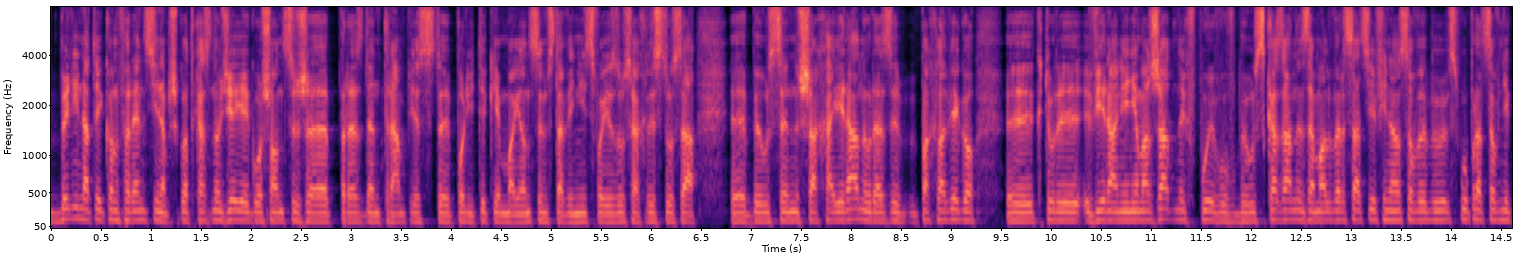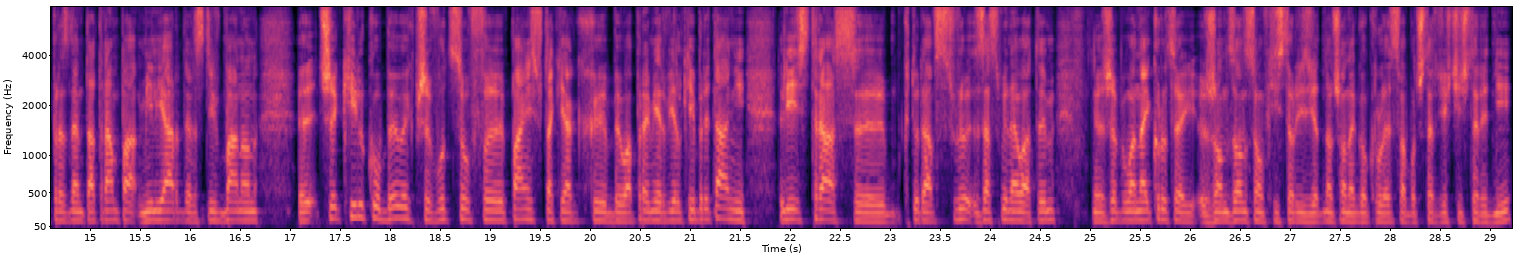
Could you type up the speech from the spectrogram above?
Byli na tej konferencji na przykład kaznodzieje głoszący, że prezydent Trump jest politykiem mającym wstawiennictwo Jezusa Chrystusa. Był syn szacha Iranu, Rezy Pachlawiego, który w Iranie nie ma żadnych wpływów. Był skazany za malwersacje finansowe. Były współpracownik prezydenta Trumpa, miliarder Steve Bannon, czy kilku byłych przywódców państw, tak jak była premier Wielkiej Brytanii, Liz Truss, y, która zasłynęła tym, że była najkrócej rządzącą w historii Zjednoczonego Królestwa, bo 44 dni.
